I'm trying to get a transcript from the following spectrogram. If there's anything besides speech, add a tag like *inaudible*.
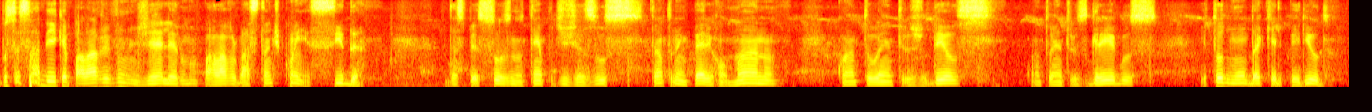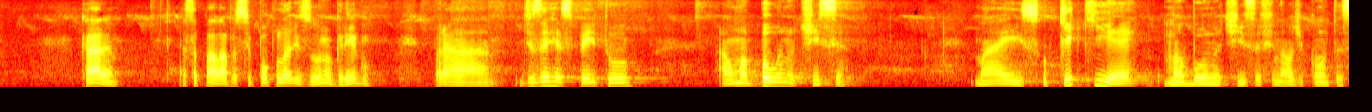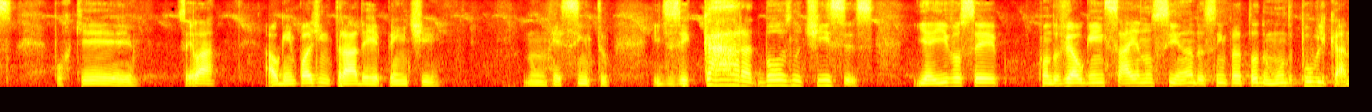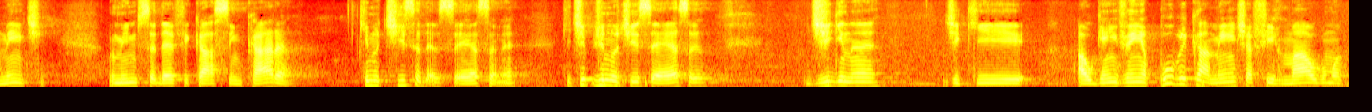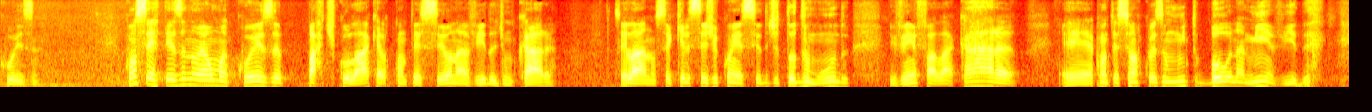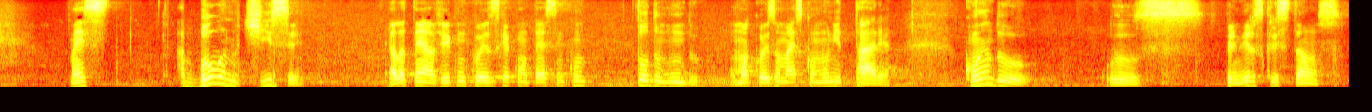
Você sabia que a palavra evangelho era uma palavra bastante conhecida das pessoas no tempo de Jesus, tanto no Império Romano, quanto entre os judeus, quanto entre os gregos e todo mundo daquele período? Cara, essa palavra se popularizou no grego para dizer respeito a uma boa notícia. Mas o que que é uma boa notícia, afinal de contas? Porque, sei lá, Alguém pode entrar de repente num recinto e dizer, cara, boas notícias. E aí você, quando vê alguém sai anunciando assim para todo mundo publicamente, no mínimo você deve ficar assim, cara, que notícia deve ser essa, né? Que tipo de notícia é essa digna de que alguém venha publicamente afirmar alguma coisa? Com certeza não é uma coisa particular que aconteceu na vida de um cara. Sei lá, a não sei que ele seja conhecido de todo mundo e venha falar, cara, é, aconteceu uma coisa muito boa na minha vida. Mas a boa notícia, ela tem a ver com coisas que acontecem com todo mundo, uma coisa mais comunitária. Quando os primeiros cristãos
